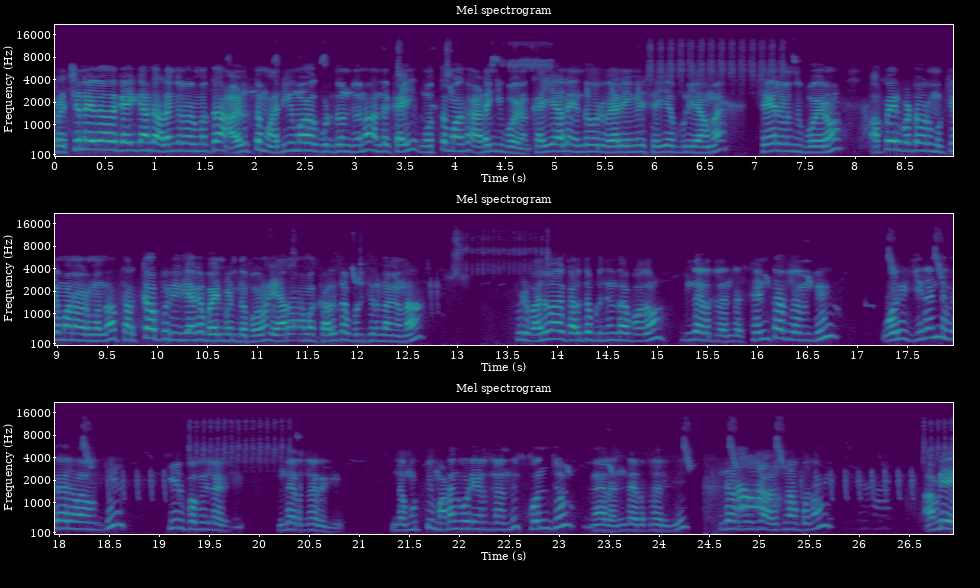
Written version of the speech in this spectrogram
பிரச்சனை இல்லாத கைக்கு அந்த அடங்கல் வர்மத்தை அழுத்தம் அதிகமாக கொடுத்தோம்னு சொன்னா அந்த கை மொத்தமாக அடங்கி போயிடும் கையால எந்த ஒரு வேலையுமே செய்ய முடியாம செயலிழந்து போயிடும் அப்பேற்பட்ட ஒரு முக்கியமான வருமம் தான் தற்காப்பு ரீதியாக பயன்படுத்த போகிறோம் யாராவது நம்ம கழுத்தை பிடிச்சிருந்தாங்கன்னா இப்படி வலுவாக கழுத்தை பிடிச்சிருந்தா போதும். இந்த இடத்துல இந்த சென்டர்ல இருந்து ஒரு இரண்டு விரல் அளவுக்கு கீழ்ப்பகுதியில் இருக்கு. இந்த இடத்துல இருக்கு. இந்த முட்டி மடங்கோடி இடத்துல இருந்து கொஞ்சம் மேலே இந்த இடத்துல இருக்கு. இந்த இடத்துல வச்சு அழுத்தினா போதும். அப்படியே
